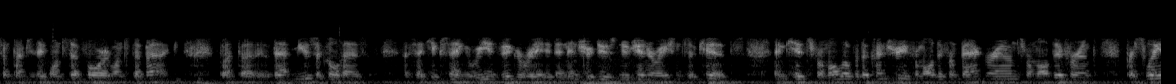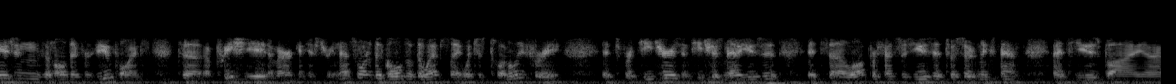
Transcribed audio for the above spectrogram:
sometimes you take one step forward, one step back. But uh, that musical has, as I keep saying, reinvigorated and introduced new generations of kids and kids from all over the country, from all different backgrounds, from all different persuasions and all different viewpoints to appreciate American history. And that's one of the goals of the website, which is totally free. It's for teachers, and teachers now use it. It's uh, law professors use it to a certain extent. It's used by uh,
